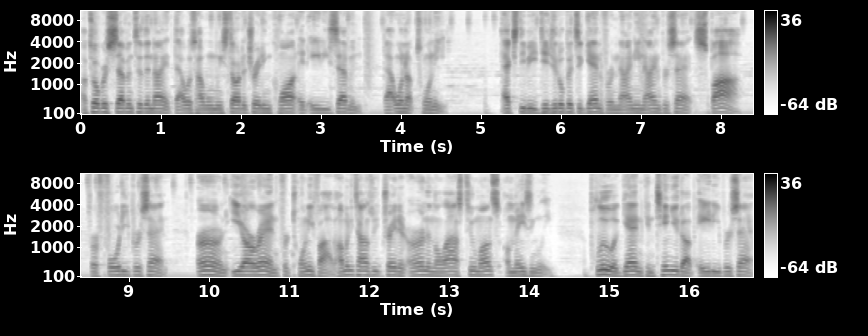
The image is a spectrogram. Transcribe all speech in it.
October 7th to the 9th. That was how when we started trading quant at 87. That went up 20. XDB digital bits again for 99%. SPA for 40%. Earn ERN for 25. How many times we traded Earn in the last two months? Amazingly. Plu again continued up 80%.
